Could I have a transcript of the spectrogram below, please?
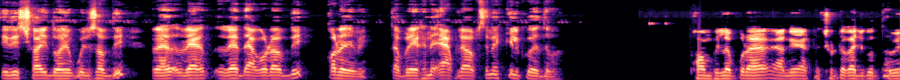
তিরিশ ছয় দু হাজার পঁচিশ অবধি রাত এগারোটা অবধি করা যাবে। তারপরে এখানে অ্যাপ্লাই অপশানে ক্লিক করে দেবো। ফর্ম ফিল আপ করার আগে একটা ছোট্ট কাজ করতে হবে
